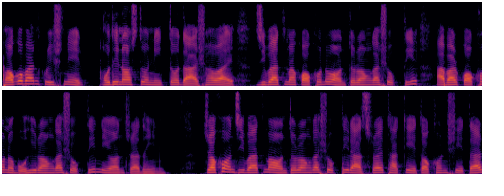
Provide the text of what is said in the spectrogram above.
ভগবান কৃষ্ণের অধীনস্থ নিত্য দাস হওয়ায় জীবাত্মা কখনো অন্তরঙ্গা শক্তির, আবার কখনো বহিরঙ্গা শক্তির নিয়ন্ত্রণাধীন। যখন জীবাত্মা অন্তরঙ্গা শক্তির আশ্রয় থাকে, তখন সে তার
